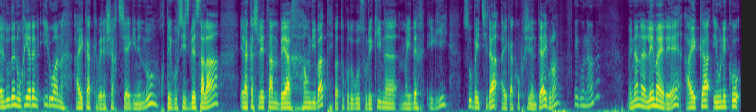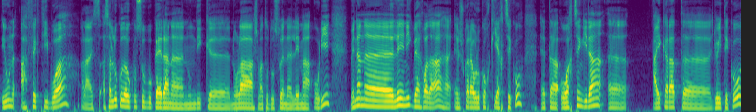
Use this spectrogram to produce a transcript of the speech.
Elduden urriaren iruan aekak bere sartzia eginen du, urte guziz bezala, erakasleetan behar haundi bat, ipatuko dugu zurekin eh, maider egi, zu baitzira aekako presidentea, egunon? Egunon. Baina lema ere, aeka euneko eun afektiboa, ala, azalduko daukuzu bukaeran eh, nundik eh, nola asmatu duzuen lema hori, baina lehenik behar bada Euskara Orokorki hartzeko, eta ohartzen gira, aikarat uh, joiteko,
